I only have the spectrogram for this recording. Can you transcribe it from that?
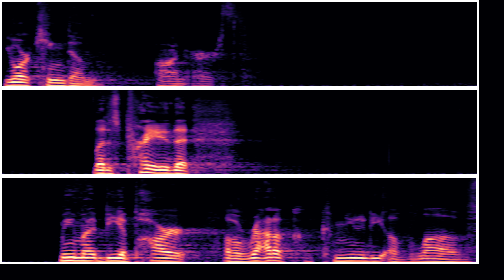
Your kingdom on earth. Let us pray that we might be a part of a radical community of love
